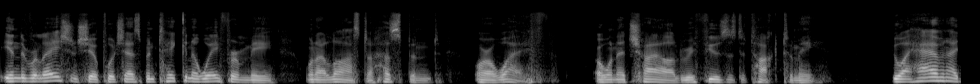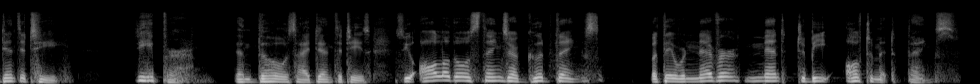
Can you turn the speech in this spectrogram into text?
in the relationship which has been taken away from me when I lost a husband or a wife, or when a child refuses to talk to me? Do I have an identity deeper than those identities? See, all of those things are good things, but they were never meant to be ultimate things.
